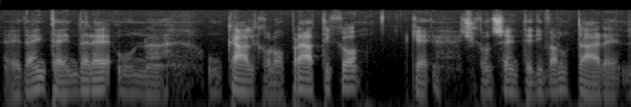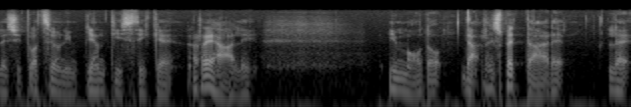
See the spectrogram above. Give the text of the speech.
è da intendere un, un calcolo pratico che ci consente di valutare le situazioni impiantistiche reali in modo da rispettare le,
